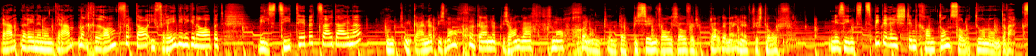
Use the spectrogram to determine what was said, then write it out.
Rentnerinnen und Rentner krampfen da in freiwilliger Arbeit, weil es Zeit haben, sagt einer. Und, und gerne etwas machen, gerne etwas Handwerkliches machen und, und etwas Sinnvolles auch für die Allgemeinheit, für das Dorf. Wir sind zu Biberist im Kanton Solothurn unterwegs.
